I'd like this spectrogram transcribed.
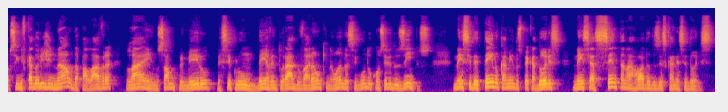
o significado original da palavra lá no Salmo 1, versículo 1. Bem-aventurado o varão que não anda segundo o conselho dos ímpios, nem se detém no caminho dos pecadores, nem se assenta na roda dos escarnecedores.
